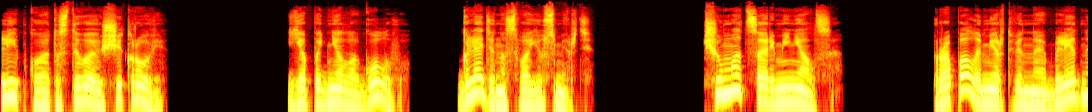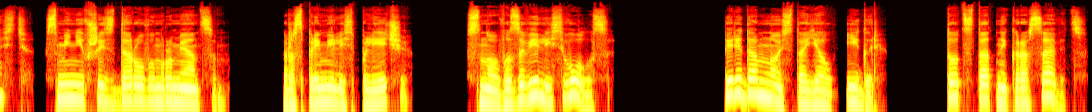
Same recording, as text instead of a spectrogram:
липкую от остывающей крови. Я подняла голову, глядя на свою смерть. Чума царь менялся. Пропала мертвенная бледность, сменившись здоровым румянцем. Распрямились плечи, снова завелись волосы. Передо мной стоял Игорь, тот статный красавец,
